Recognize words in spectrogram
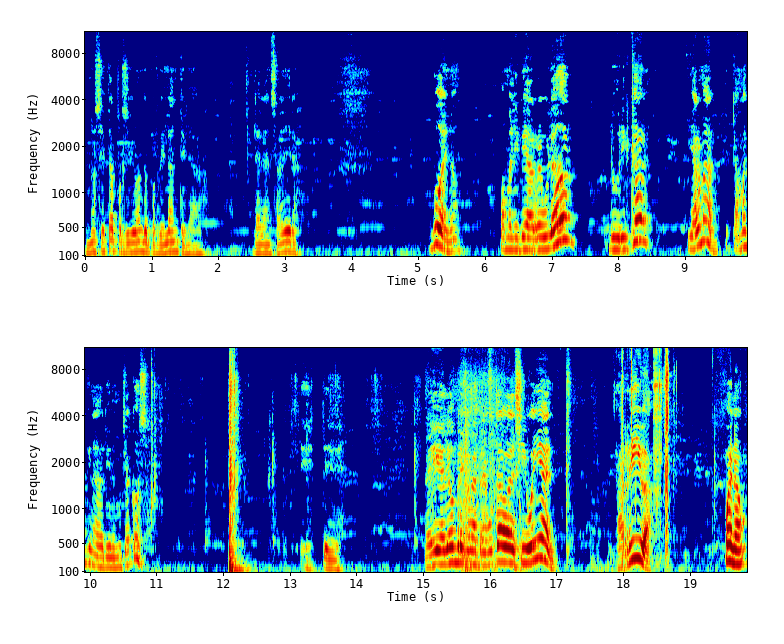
no se está por llevando por delante la, la lanzadera. Bueno, vamos a limpiar el regulador, lubricar y armar. Esta máquina no tiene muchas cosas. Este, ahí el hombre que me preguntaba del cigüeñal. Arriba. Bueno,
